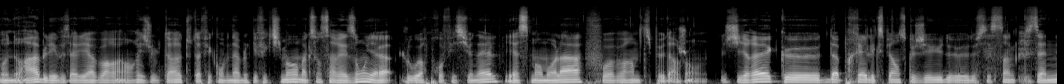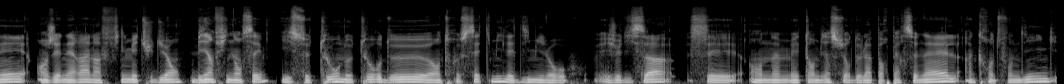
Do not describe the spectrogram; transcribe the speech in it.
honorable et vous allez avoir un résultat tout à fait convenable. Effectivement, Maxence a raison, il y a loueur professionnel et à ce moment-là, faut avoir un petit peu d'argent. Je dirais que d'après l'expérience que j'ai eue de, ces cinq années, en général, un film étudiant bien financé, il se tourne autour de entre 7000 et 10 000 euros. Et je dis ça, c'est en mettant bien sûr de l'apport personnel, un crowdfunding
